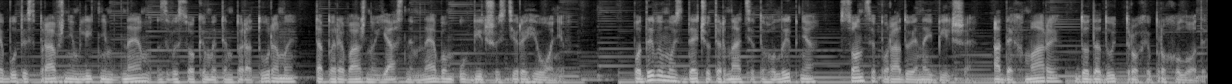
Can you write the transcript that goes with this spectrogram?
обіцяє бути справжнім літнім днем з високими температурами та переважно ясним небом у більшості регіонів. Подивимось, де 14 липня сонце порадує найбільше, а де хмари додадуть трохи прохолоди.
